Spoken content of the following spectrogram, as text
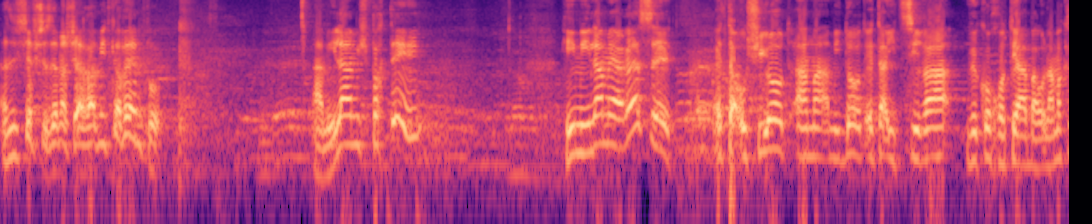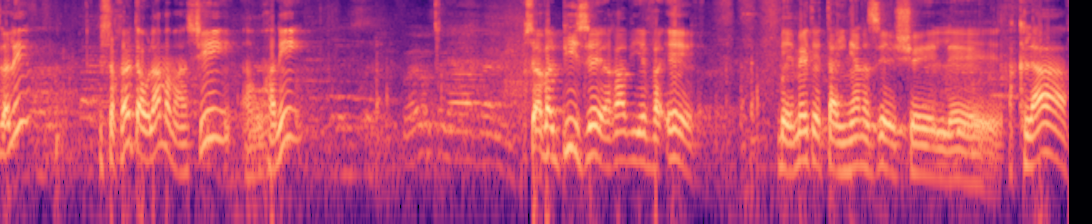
אז אני חושב שזה מה שהרב מתכוון פה. המילה המשפחתי היא מילה מארסת את האושיות המעמידות את היצירה וכוחותיה בעולם הכללי, לשחרר את העולם המעשי, הרוחני. עכשיו על פי זה הרב יבאר באמת את העניין הזה של אה, הקלף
